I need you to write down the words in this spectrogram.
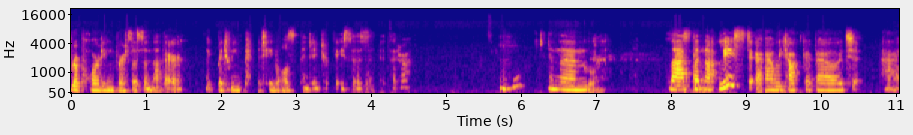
reporting versus another, like between tables and interfaces, etc. Mm-hmm. And then cool. last but not least, uh, we talk about uh,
